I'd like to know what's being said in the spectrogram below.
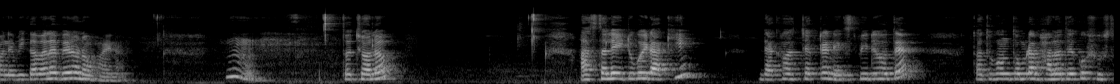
মানে বিকালবেলায় বেরোনো হয় না। হুম, তো চলো। আজ তাহলে এইটুকুই রাখি। দেখা হচ্ছে একটা নেক্সট ভিডিওতে ততক্ষণ তোমরা ভালো থেকো, সুস্থ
